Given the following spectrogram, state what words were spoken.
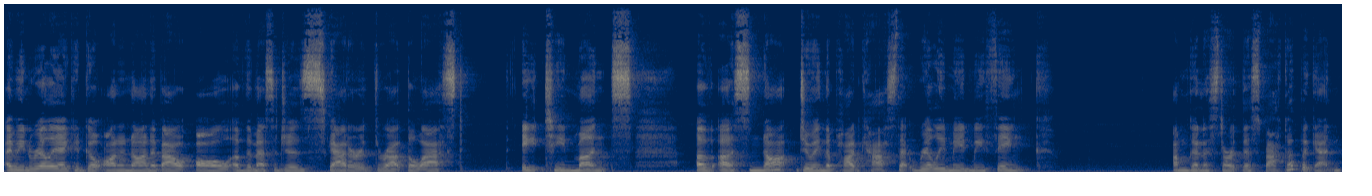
I mean, really, I could go on and on about all of the messages scattered throughout the last 18 months of us not doing the podcast that really made me think I'm going to start this back up again.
